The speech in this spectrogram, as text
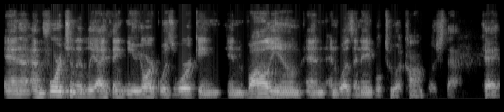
And uh, unfortunately, I think New York was working in volume and, and wasn't able to accomplish that. Okay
